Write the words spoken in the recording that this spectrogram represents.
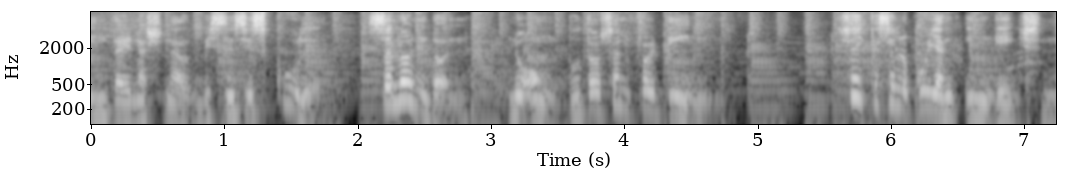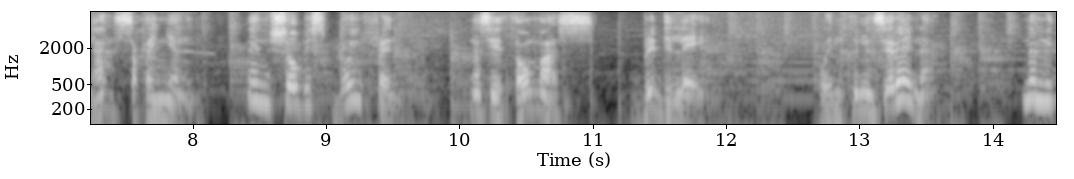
International Business School sa London noong 2014. Siya'y kasalukuyang engaged na sa kanyang non-showbiz boyfriend na si Thomas Bridley kwento ni Serena, na-meet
